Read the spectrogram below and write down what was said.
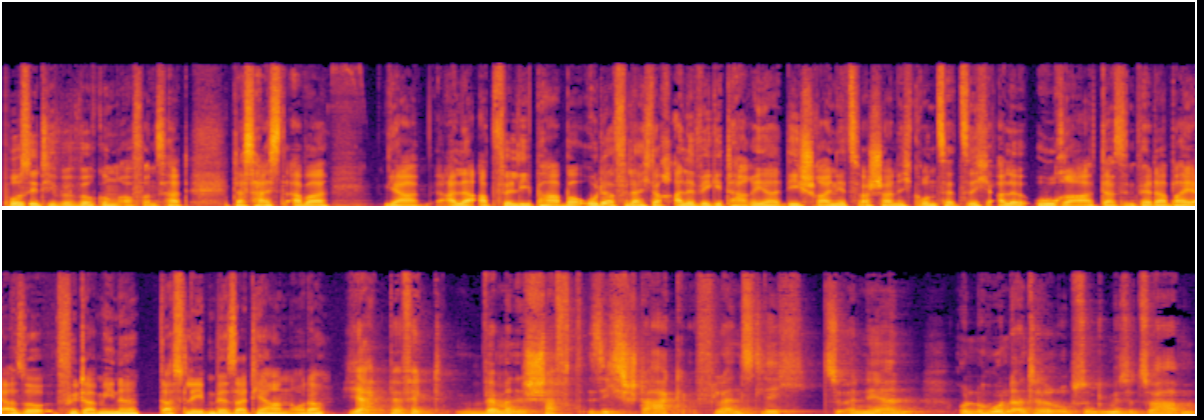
positive Wirkung auf uns hat. Das heißt aber, ja, alle Apfelliebhaber oder vielleicht auch alle Vegetarier, die schreien jetzt wahrscheinlich grundsätzlich alle, hurra, da sind wir dabei. Also Vitamine, das leben wir seit Jahren, oder? Ja, perfekt. Wenn man es schafft, sich stark pflanzlich zu ernähren und einen hohen Anteil an Obst und Gemüse zu haben,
